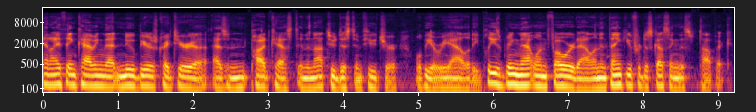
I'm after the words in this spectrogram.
And I think having that new Beers criteria as a podcast in the not too distant future will be a reality. Please bring that one forward, Alan, and thank you for discussing this topic.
